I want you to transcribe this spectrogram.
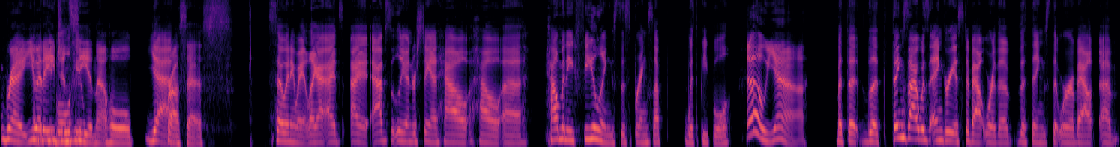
Right. You And had agency who- in that whole Yeah. process. So anyway, like I I, I absolutely understand how how uh how many feelings this brings up with people. Oh yeah. But the the things I was angriest about were the the things that were about um,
